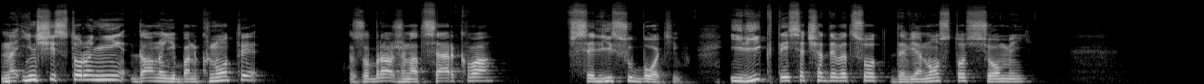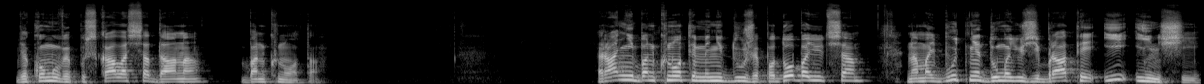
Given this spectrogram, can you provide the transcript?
На іншій стороні даної банкноти зображена церква в селі Суботів. І рік 1997, в якому випускалася дана банкнота. Ранні банкноти мені дуже подобаються. На майбутнє думаю зібрати і інші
